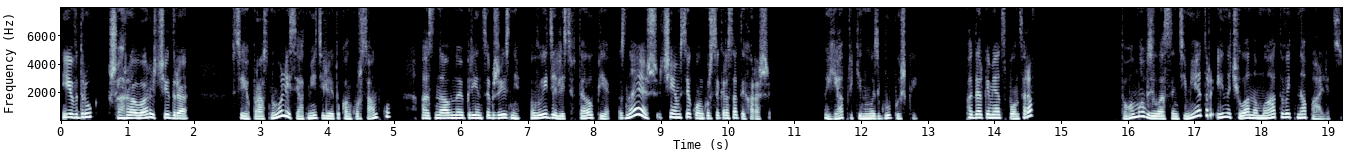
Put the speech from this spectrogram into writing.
И вдруг шаровары щедра. Все проснулись и отметили эту конкурсантку. Основной принцип жизни — выделись в толпе. Знаешь, чем все конкурсы красоты хороши? Я прикинулась глупышкой. Подарками от спонсоров? Тома взяла сантиметр и начала наматывать на палец.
